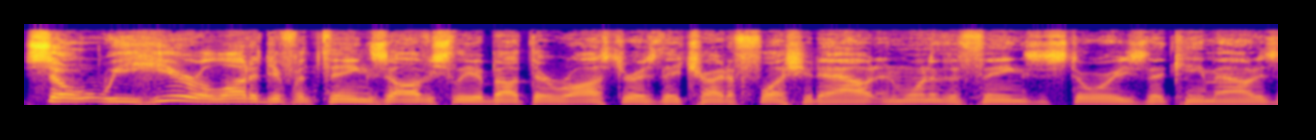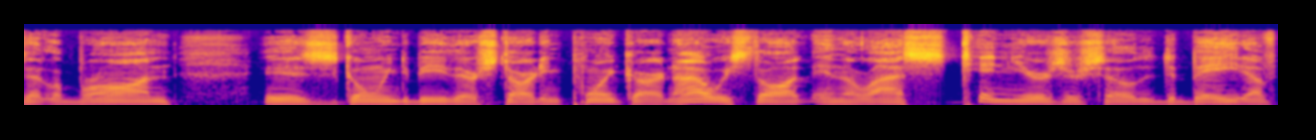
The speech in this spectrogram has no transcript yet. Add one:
So we hear a lot of different things, obviously, about their roster as they try to flush it out. And one of the things, the stories that came out, is that LeBron is going to be their starting point guard. And I always thought in the last ten years or so, the debate of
